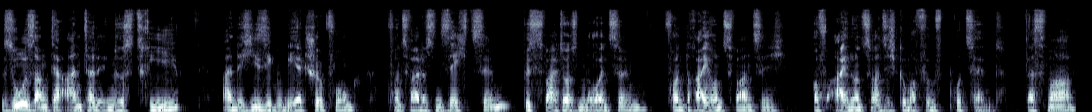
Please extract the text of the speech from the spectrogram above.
So sank der Anteil der Industrie an der hiesigen Wertschöpfung von 2016 bis 2019 von 23 auf 21,5 Prozent. Das war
